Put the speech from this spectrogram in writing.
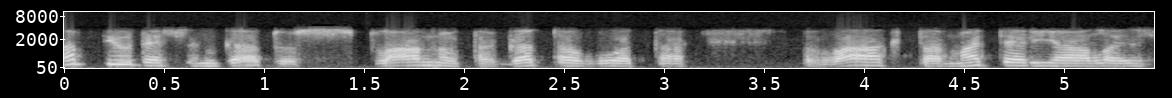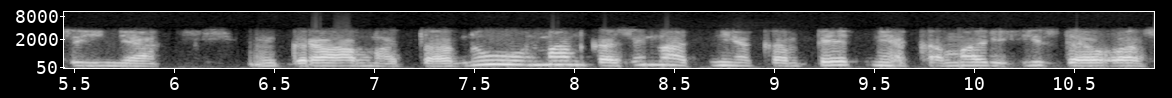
ap 20 gadus plānota, gatavota, vākta materiāla ziņa grāmata. Nu, man, kā zinātniekam, pētniekam, arī izdevās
